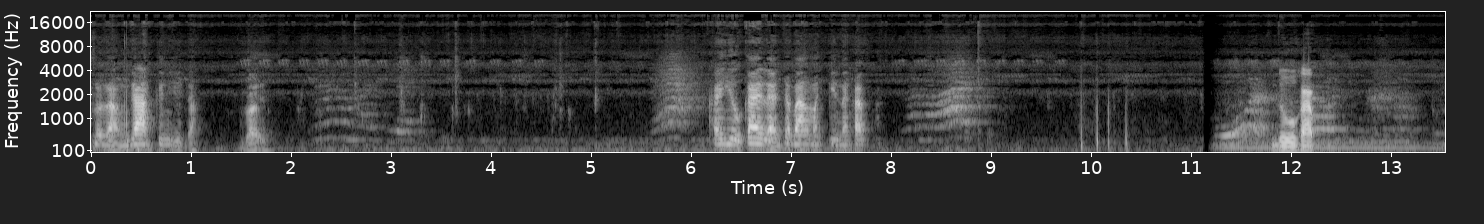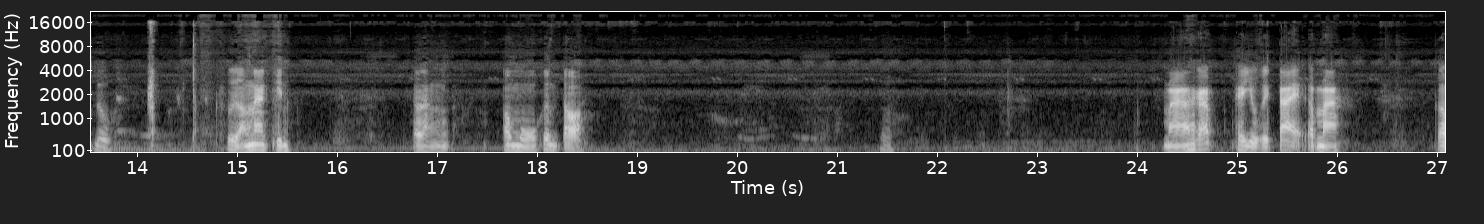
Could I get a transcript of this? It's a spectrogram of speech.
แล้วหลังย่างกินอีกอะอ ร่อยใครอยู่ใกล้แหลมฉบังมากินนะครับ ดูครับ ดูเหลืองน่ากินกำลังเอาหมูขึ้นต่อ มานะครับ ใครอยู่ใกล้ๆก็มา ก็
